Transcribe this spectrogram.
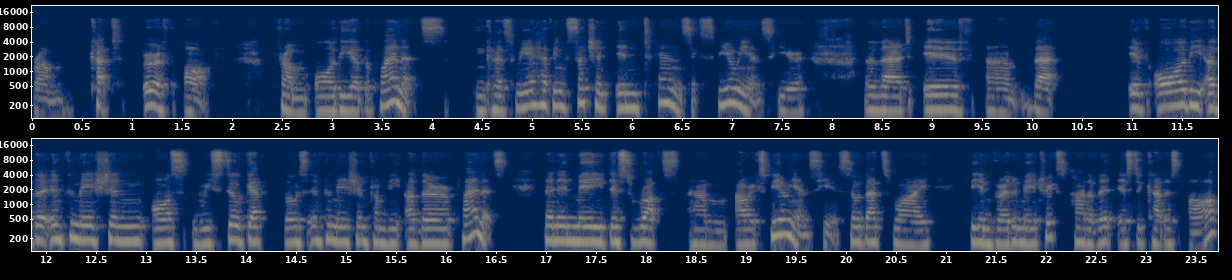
from, cut Earth off from all the other planets because we are having such an intense experience here that if um, that if all the other information also we still get those information from the other planets then it may disrupt um, our experience here. So that's why the inverted matrix part of it is to cut us off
